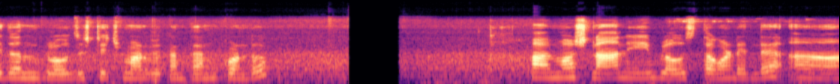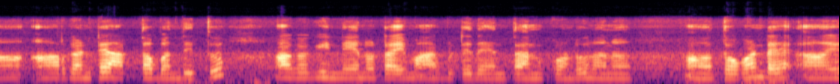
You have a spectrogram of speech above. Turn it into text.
ಇದೊಂದು ಬ್ಲೌಸ್ ಸ್ಟಿಚ್ ಮಾಡಬೇಕಂತ ಅಂದ್ಕೊಂಡು ಆಲ್ಮೋಸ್ಟ್ ನಾನು ಈ ಬ್ಲೌಸ್ ತಗೊಂಡಿದ್ದೆ. ಆರು ಗಂಟೆ ಆಗ್ತಾ ಬಂದಿತ್ತು. ಹಾಗಾಗಿ ಇನ್ನೇನು ಟೈಮ್ ಆಗಿಬಿಟ್ಟಿದೆ ಅಂತ ಅಂದ್ಕೊಂಡು ನಾನು ತೊಗೊಂಡೆ. ಈ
